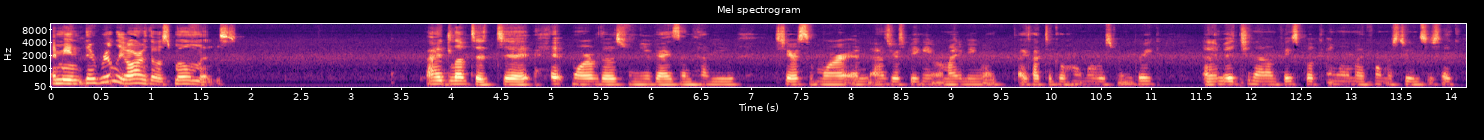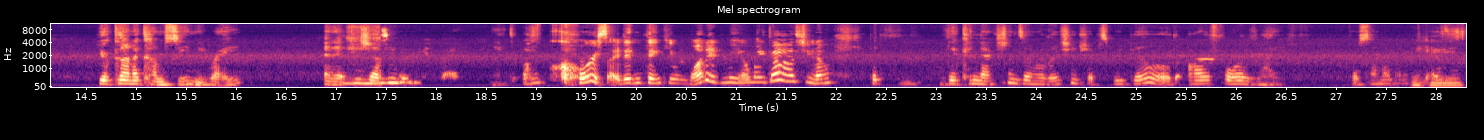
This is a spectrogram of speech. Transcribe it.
I mean, there really are those moments. I'd love to to hit more of those from you guys and have you share some more. And as you're speaking, it reminded me when I got to go home over spring break, and I mentioned that on Facebook, and one of my former students was like, "You're gonna come see me, right?" And it just blew me away. Like, of course, I didn't think you wanted me. Oh my gosh, you know. But the connections and relationships we build are for life for some of them. Mhm. Yes.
